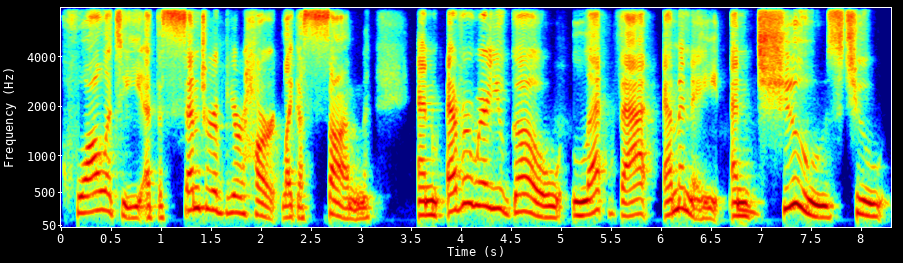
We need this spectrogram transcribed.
quality at the center of your heart like a sun. And everywhere you go, let that emanate and choose to,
